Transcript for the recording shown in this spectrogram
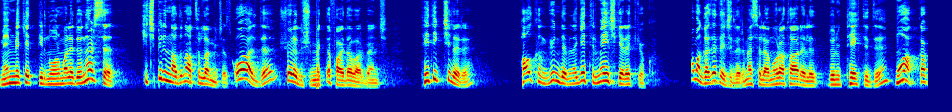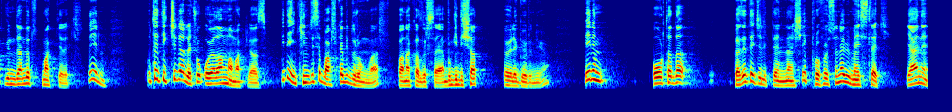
memleket bir normale dönerse hiçbirinin adını hatırlamayacağız. O halde şöyle düşünmekte fayda var bence. Tetikçileri halkın gündemine getirmeye hiç gerek yok. Ama gazetecileri mesela Murat Arel'e dönük tehdidi muhakkak gündemde tutmak gerekir. Değil mi? Bu tetikçilerle çok oyalanmamak lazım. Bir de ikincisi başka bir durum var bana kalırsa. Yani bu gidişat öyle görünüyor. Benim ortada gazetecilik denilen şey profesyonel bir meslek. Yani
